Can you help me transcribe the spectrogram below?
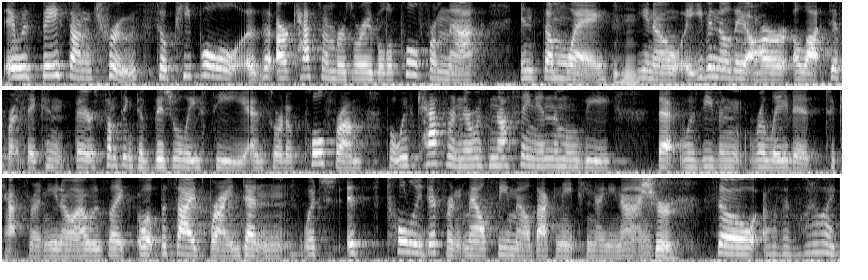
it was based on truth, so people the, our cast members were able to pull from that in some way mm-hmm. you know even though they are a lot different they can there's something to visually see and sort of pull from but with Katherine there was nothing in the movie that was even related to Katherine. You know, I was like, well, besides Bryan Denton, which is totally different, male female, back in 1899. Sure. So I was like, what do I? d-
